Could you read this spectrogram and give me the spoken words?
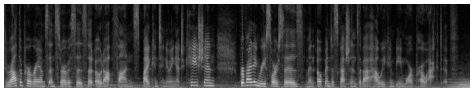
throughout the programs and services that ODOT funds by continuing education, providing resources, and open discussions about how we can be more proactive.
